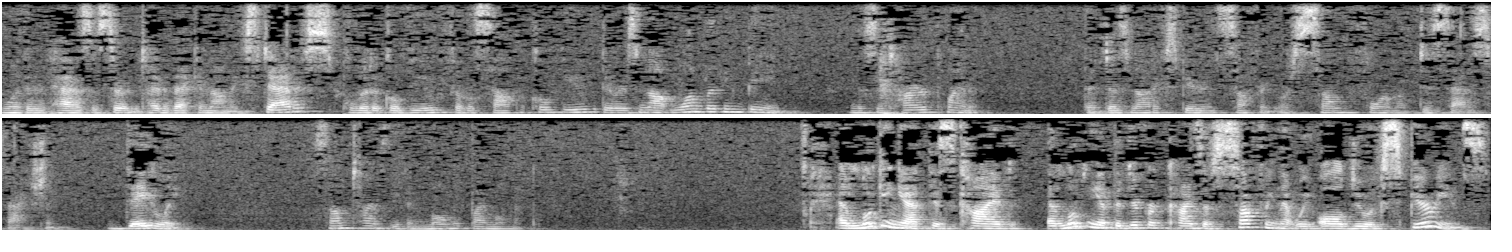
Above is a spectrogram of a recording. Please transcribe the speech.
whether it has a certain type of economic status, political view, philosophical view, there is not one living being in this entire planet that does not experience suffering or some form of dissatisfaction daily, sometimes even moment by moment. And looking at this kind, and looking at the different kinds of suffering that we all do experience,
